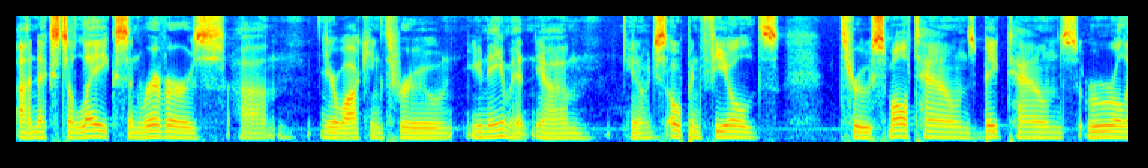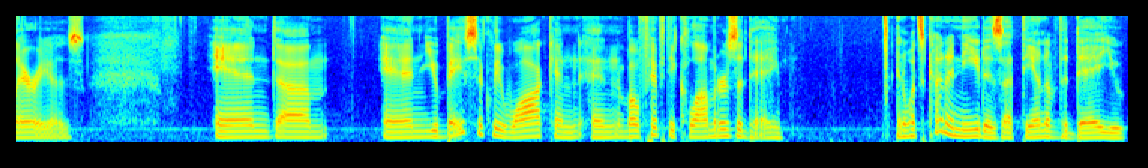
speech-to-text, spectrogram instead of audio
uh, next to lakes and rivers, um, you're walking through you name it, um, you know, just open fields, through small towns, big towns, rural areas, and um, and you basically walk and, and about 50 kilometers a day. And what's kind of neat is at the end of the day, you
